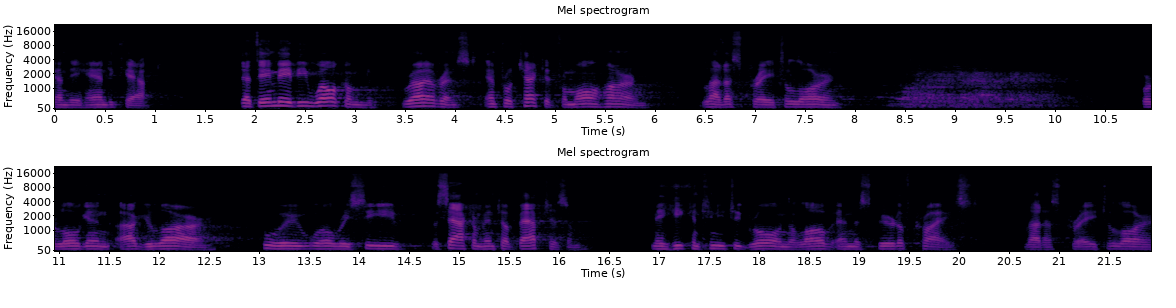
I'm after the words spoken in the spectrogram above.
and the handicapped, that they may be welcomed, reverenced, and protected from all harm. Let us pray to Lord. For Logan Aguilar, who will receive the sacrament of baptism, may he continue to grow in the love and the Spirit of Christ. Let us pray to Lord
